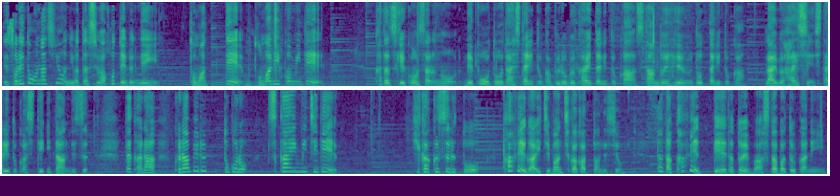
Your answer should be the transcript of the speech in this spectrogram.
でそれと同じように私はホテルに泊まって泊まり込みで片付けコンサルのレポートを出したりとかブログ書いたりとかスタンド FM 撮ったりとかライブ配信したりとかしていたんです。だから比べるところ使い道で比較するとカフェが一番近かったんですよ。ただカフェって例えばスタバとかに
